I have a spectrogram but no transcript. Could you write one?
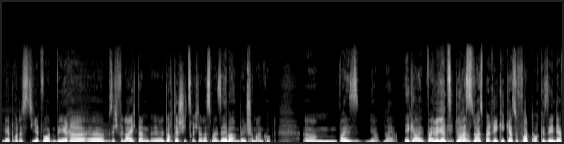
mehr protestiert worden wäre, äh, sich vielleicht dann äh, doch der Schiedsrichter das mal selber am Bildschirm anguckt. Ähm, weil, ja, naja, egal. Weil Übrigens, du ja. hast, du hast bei Rekik ja sofort auch gesehen, der,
